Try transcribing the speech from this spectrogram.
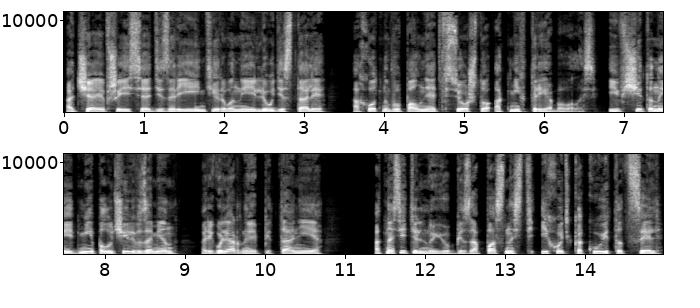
Отчаявшиеся дезориентированные люди стали охотно выполнять все, что от них требовалось, и в считанные дни получили взамен регулярное питание – относительную безопасность и хоть какую-то цель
